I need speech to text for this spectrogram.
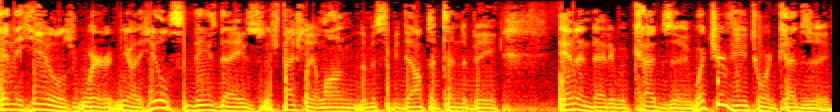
in the hills, where you know the hills these days, especially along the Mississippi Delta, tend to be inundated with kudzu. What's your view toward kudzu?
